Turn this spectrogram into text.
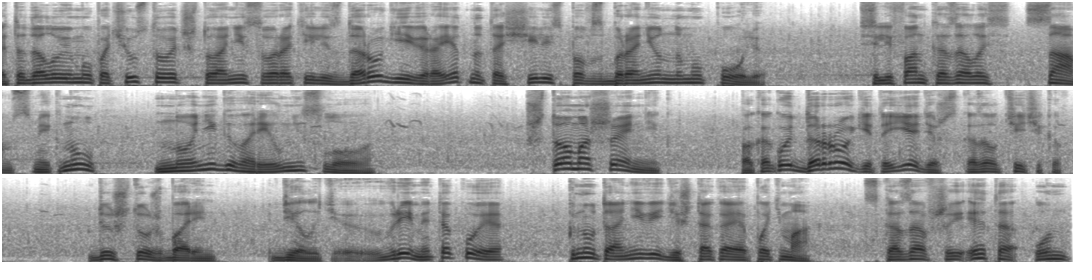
Это дало ему почувствовать, что они своротили с дороги и, вероятно, тащились по взбороненному полю. Селифан, казалось, сам смекнул, но не говорил ни слова. «Что, мошенник? По какой дороге ты едешь?» — сказал Чичиков. «Да что ж, барин, делать? Время такое. Кнута не видишь, такая потьма. Сказавший это, он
